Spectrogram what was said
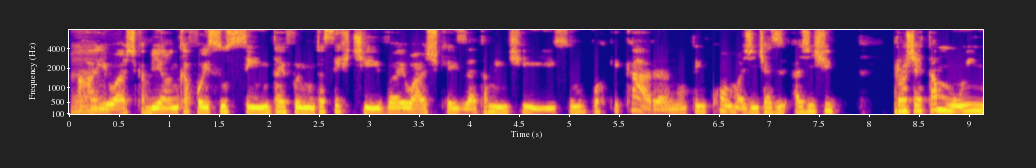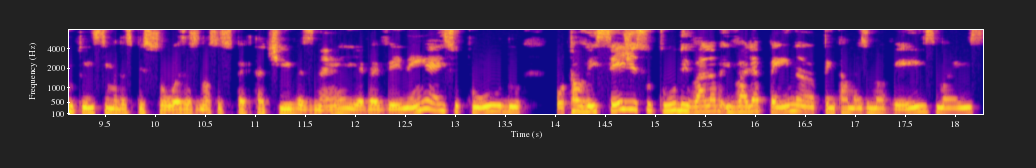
É. Ah, eu acho que a Bianca foi sucinta e foi muito assertiva. Eu acho que é exatamente isso. Porque, cara, não tem como. A gente, a gente projeta muito em cima das pessoas as nossas expectativas, né? E aí vai ver, nem é isso tudo. Ou talvez seja isso tudo e vale, e vale a pena tentar mais uma vez, mas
